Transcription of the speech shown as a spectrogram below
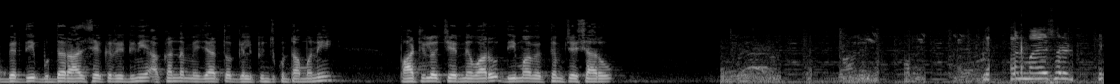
అభ్యర్థి బుడ్డ రాజశేఖర రెడ్డిని అఖండ మెజార్టీతో గెలిపించుకుంటామని పార్టీలో చేరిన వారు ధీమా వ్యక్తం చేశారు. మహేశ్వర రెడ్డి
